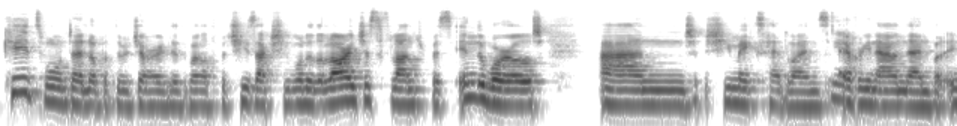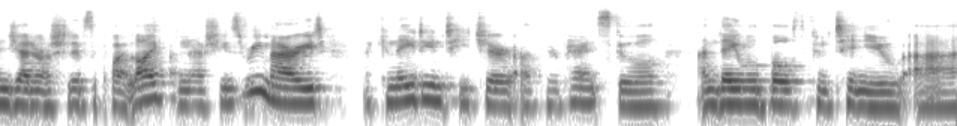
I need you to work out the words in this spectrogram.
kids won't end up with the majority of the wealth, but she's actually one of the largest philanthropists in the world and she makes headlines yeah. every now and then. But in general, she lives a quiet life. And now she's remarried, a Canadian teacher at her parents' school, and they will both continue uh,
